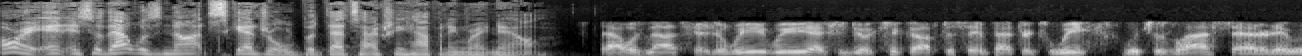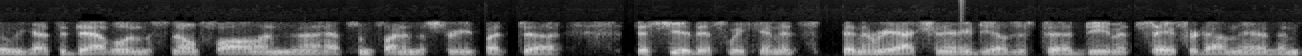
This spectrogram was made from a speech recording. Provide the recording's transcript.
All right, and, and so that was not scheduled, but that's actually happening right now. That was not scheduled. We we actually do a kickoff to St. Patrick's Week, which was last Saturday, where we got to dabble in the snowfall and uh, have some fun in the street. But uh, this year, this weekend, it's been a reactionary deal, just to deem it safer down there than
